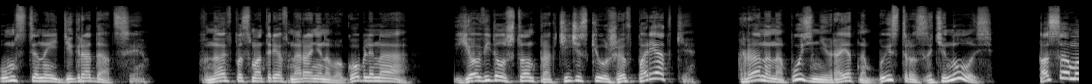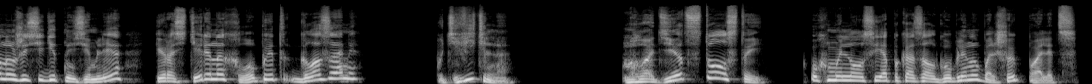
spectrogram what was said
умственной деградации. Вновь посмотрев на раненого гоблина, я увидел, что он практически уже в порядке. Рана на пузе невероятно быстро затянулась, а сам он уже сидит на земле и растерянно хлопает глазами. Удивительно. «Молодец, толстый!» Ухмыльнулся я, показал гоблину большой палец.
